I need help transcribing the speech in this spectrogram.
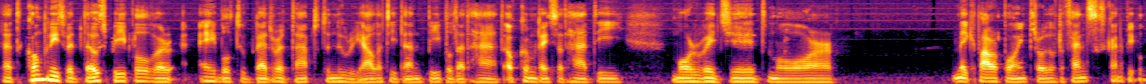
that companies with those people were able to better adapt to the new reality than people that had, or companies that had the more rigid, more make a PowerPoint, throw it the fence kind of people?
